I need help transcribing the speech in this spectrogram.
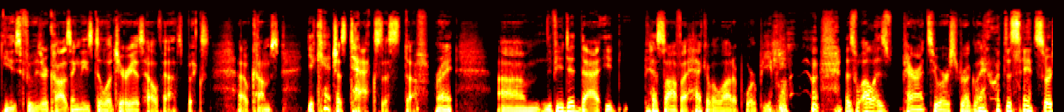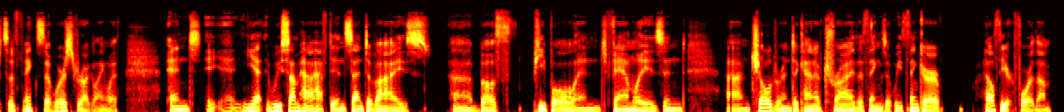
these foods are causing these deleterious health aspects, outcomes. You can't just tax this stuff, right? Um, if you did that, you'd piss off a heck of a lot of poor people, as well as parents who are struggling with the same sorts of things that we're struggling with. And, and yet we somehow have to incentivize, uh, both people and families and, um, children to kind of try the things that we think are healthier for them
